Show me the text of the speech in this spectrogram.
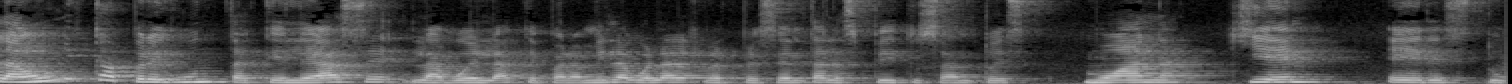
la única pregunta que le hace la abuela, que para mí la abuela representa al Espíritu Santo, es, Moana, ¿quién eres tú?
